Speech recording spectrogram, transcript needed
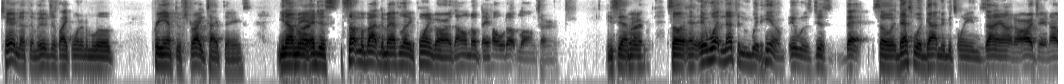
tear nothing, but it was just like one of them little preemptive strike type things. You know what I mean? Right. just something about them athletic point guards. I don't know if they hold up long term. You see what I mean? Right. So it wasn't nothing with him. It was just that. So that's what got me between Zion or RJ, and I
